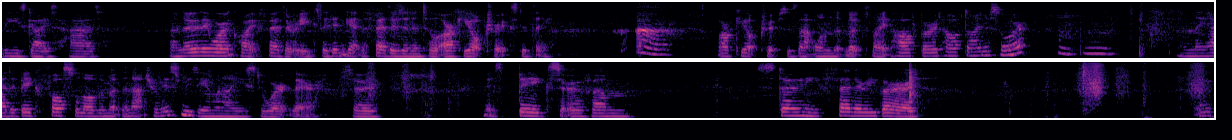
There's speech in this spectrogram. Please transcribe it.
these guys had. I know they weren't quite feathery because they didn't get the feathers in until Archaeopteryx, did they? Uh. Archaeopteryx is that one that looked like half bird, half dinosaur mhm. And they had a big fossil of him at the Natural History Museum when I used to work there. So this big sort of um, stony, feathery bird with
